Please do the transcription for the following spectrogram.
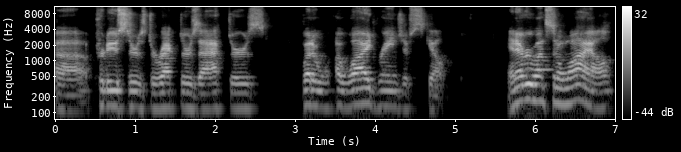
uh, producers, directors, actors, but a, a wide range of skill. And every once in a while,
